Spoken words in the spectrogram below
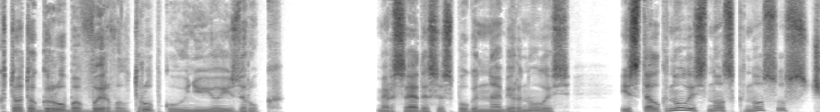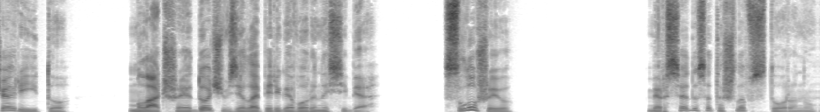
кто-то грубо вырвал трубку у нее из рук. Мерседес испуганно обернулась — и столкнулась нос к носу с Чарито. Младшая дочь взяла переговоры на себя. «Слушаю». Мерседес отошла в сторону.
